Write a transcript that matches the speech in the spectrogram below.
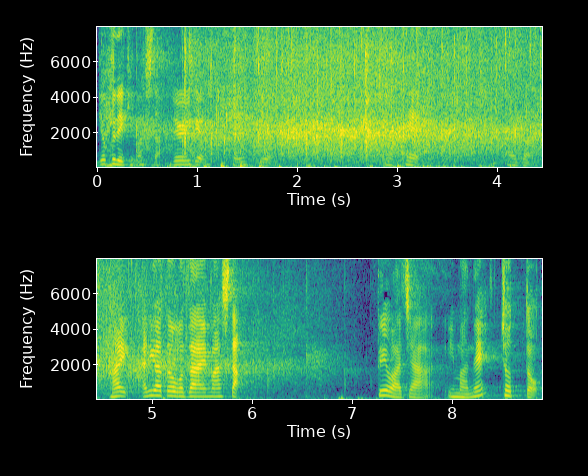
よくできました。Very good. Thank you. ぞはい、ありがとうございました。ではじゃあ今ねちょっと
